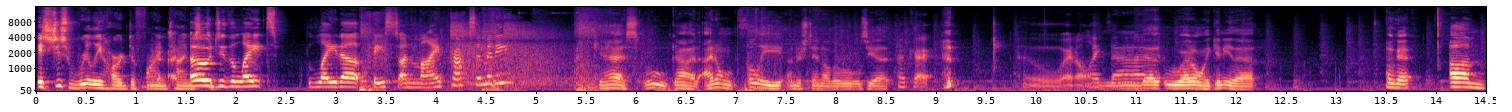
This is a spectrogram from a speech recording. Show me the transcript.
it's just really hard to find time Oh, to do the lights light up based on my proximity? Yes. Oh God, I don't fully understand all the rules yet. Okay. Oh, I don't like that. That, ooh, I don't like any of that. Okay. Um,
